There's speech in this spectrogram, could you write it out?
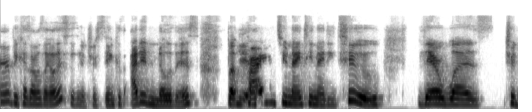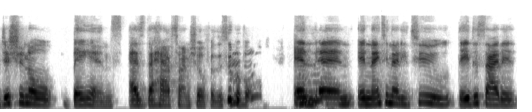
share because I was like, oh, this is interesting because I didn't know this. But yeah. prior to 1992, there was traditional bands as the halftime show for the Super mm-hmm. Bowl. Mm-hmm. And then in 1992, they decided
